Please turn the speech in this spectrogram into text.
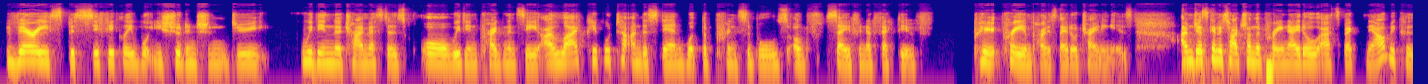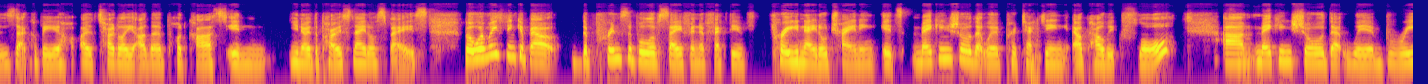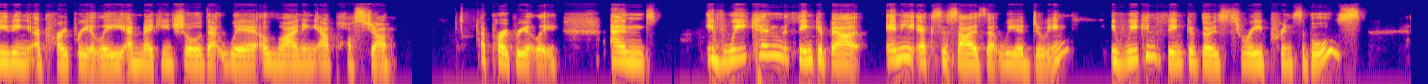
very specifically what you should and shouldn't do within the trimesters or within pregnancy, I like people to understand what the principles of safe and effective pre, and postnatal training is. I'm just going to touch on the prenatal aspect now because that could be a, a totally other podcast in you know the postnatal space. But when we think about the principle of safe and effective prenatal training it's making sure that we're protecting our pelvic floor um, making sure that we're breathing appropriately and making sure that we're aligning our posture appropriately. And if we can think about any exercise that we are doing if we can think of those three principles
